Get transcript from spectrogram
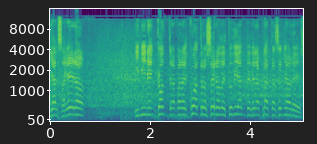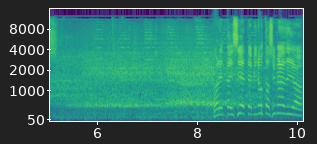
Y al zaguero. Y Mina en contra para el 4-0 de Estudiantes de La Plata, señores. 47 minutos y medio.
